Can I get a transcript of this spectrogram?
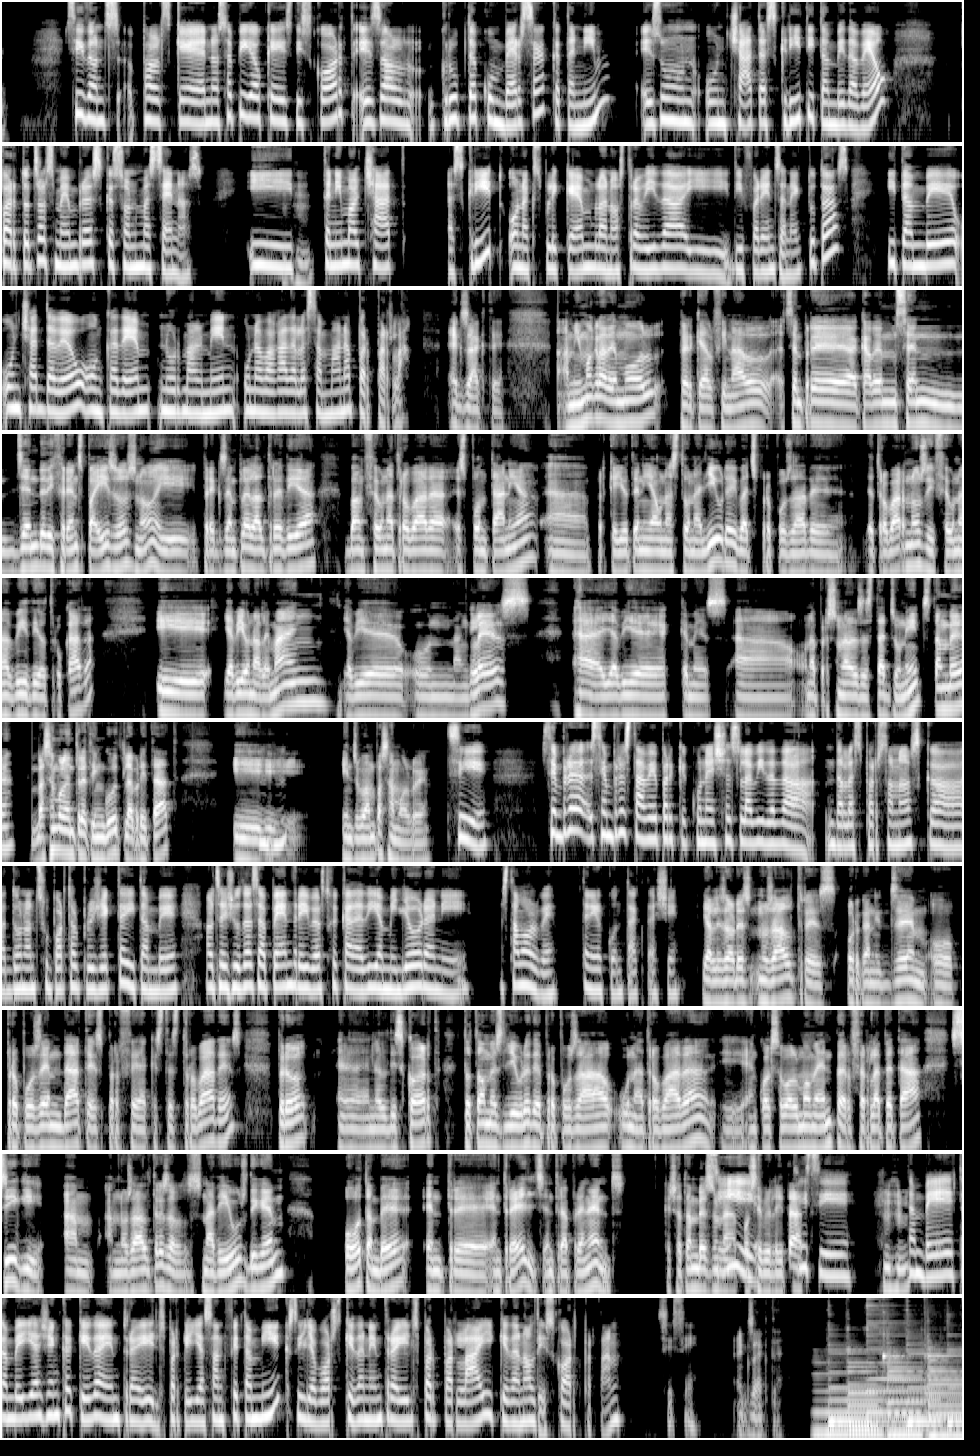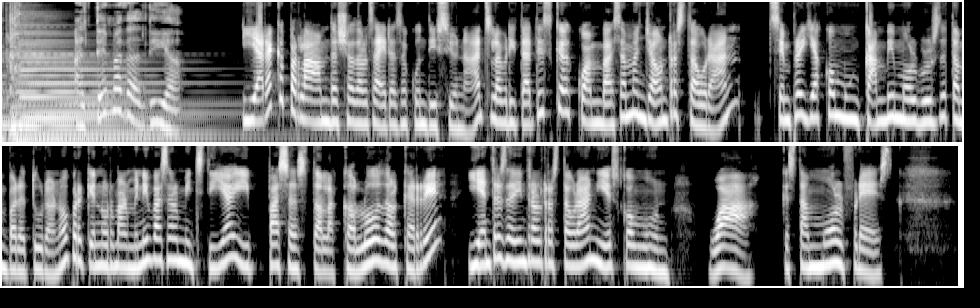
Sí, doncs, pels que no sapigueu què és Discord, és el grup de conversa que tenim. És un, un xat escrit i també de veu per tots els membres que són mecenes. I Mhm. tenim el xat escrit on expliquem la nostra vida i diferents anècdotes i també un xat de veu on quedem normalment una vegada a la setmana per parlar. Exacte. A mi m'agrada molt perquè al final sempre acabem sent gent de diferents països, no? I, per exemple, l'altre dia vam fer una trobada espontània eh, perquè jo tenia una estona lliure i vaig proposar de, de trobar-nos i fer una videotrucada i hi havia un alemany, hi havia un anglès, eh, hi havia, què més, eh, una persona dels Estats Units també. Va ser molt entretingut, la veritat, i, Mhm. i ens ho vam passar molt bé. Sí, sempre, sempre està bé perquè coneixes la vida de, de les persones que donen suport al projecte i també els ajudes a aprendre i veus que cada dia milloren i està molt bé tenir el contacte així. I aleshores nosaltres organitzem o proposem dates per fer aquestes trobades, però en el Discord tothom és lliure de proposar una trobada i en qualsevol moment per fer-la petar, sigui amb, amb nosaltres, els nadius, diguem, o també entre, entre ells, entre aprenents, que això també és una Sí, possibilitat. Sí, sí. Mhm. També, també hi ha gent que queda entre ells perquè ja s'han fet amics i llavors queden entre ells per parlar i queden al Discord, per tant. Sí, sí. Exacte. El tema del dia. I ara que parlàvem d'això dels aires acondicionats, la veritat és que quan vas a menjar a un restaurant sempre hi ha com un canvi molt brusc de temperatura, no? Perquè normalment hi vas al migdia i passes de la calor del carrer i entres a dintre del restaurant i és com un uah, que està molt fresc.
